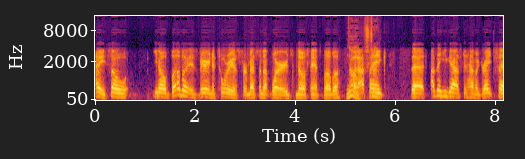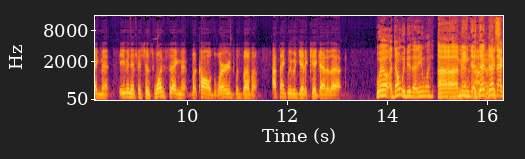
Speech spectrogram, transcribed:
Hey, so you know, Bubba is very notorious for messing up words. No offense, Bubba. No, but I it's true. think that I think you guys could have a great segment, even if it's just one segment, but called "Words with Bubba." I think we would get a kick out of that. Well, don't we do that anyway? Uh, I mean, Yeah. doesn't, Uh, doesn't it's- that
